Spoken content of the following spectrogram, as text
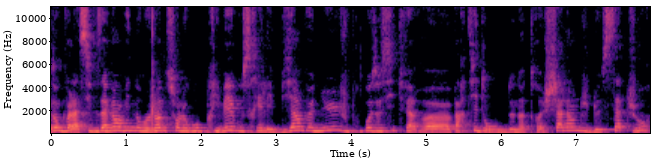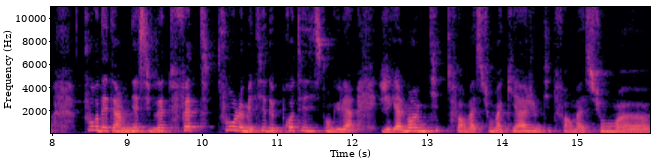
donc voilà, si vous avez envie de nous rejoindre sur le groupe privé, vous serez les bienvenus. Je vous propose aussi de faire partie donc, de notre challenge de 7 jours pour déterminer si vous êtes faite pour le métier de prothésiste angulaire. J'ai également une petite formation maquillage, une petite formation euh,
